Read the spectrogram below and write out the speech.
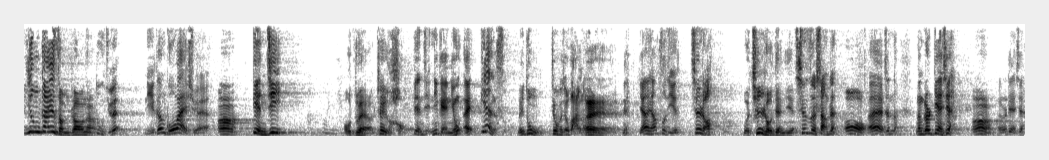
应该怎么着呢？杜绝。你跟国外学呀啊，电击，哦，对了，这个好，电击，你给牛哎电死，没动过。这不就完了吗？哎，你杨小强自己亲手我亲手电击。亲自上阵，哦，哎，真的弄根电线，嗯，弄根电线，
